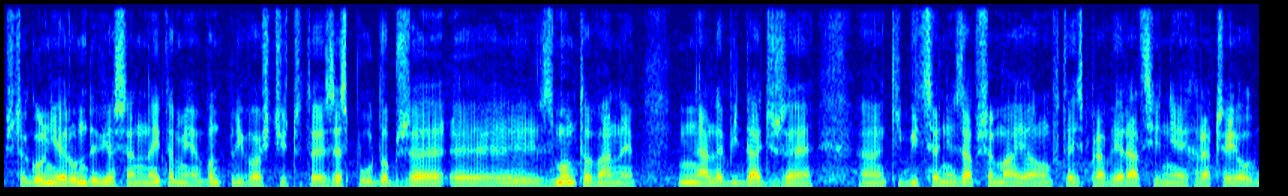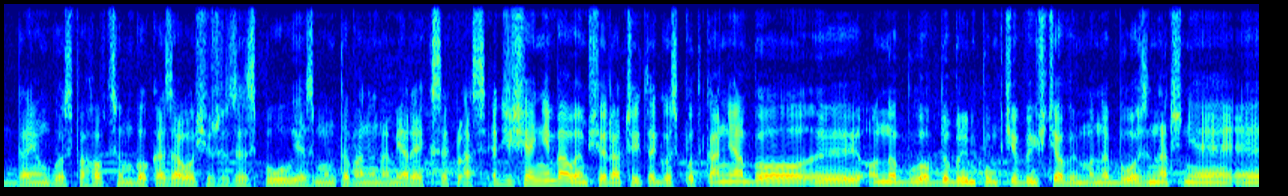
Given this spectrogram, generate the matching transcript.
szczególnie rundy wiosennej, to miałem wątpliwości, czy to jest zespół dobrze e, zmontowany, ale widać, że e, kibice nie zawsze mają w tej sprawie rację, niech raczej oddają głos fachowcom, bo okazało się, że zespół jest montowany na miarę ekstraklasy. Ja dzisiaj nie bałem się raczej tego spotkania, bo y, ono było w dobrym punkcie wyjściowym, ono było znacznie e,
